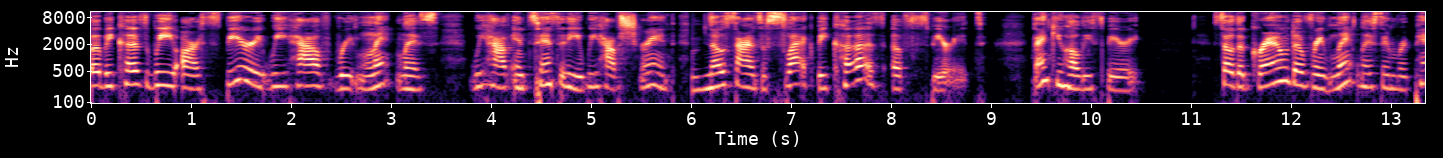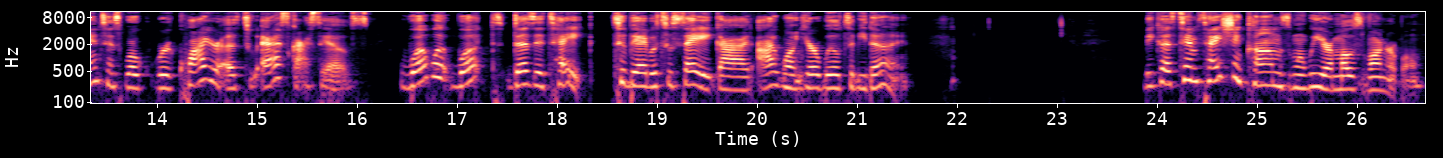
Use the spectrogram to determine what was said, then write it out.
But because we are spirit, we have relentless, we have intensity, we have strength, no signs of slack because of spirit. Thank you, Holy Spirit. So the ground of relentless and repentance will require us to ask ourselves, what would, what does it take to be able to say, God, I want your will to be done? Because temptation comes when we are most vulnerable.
